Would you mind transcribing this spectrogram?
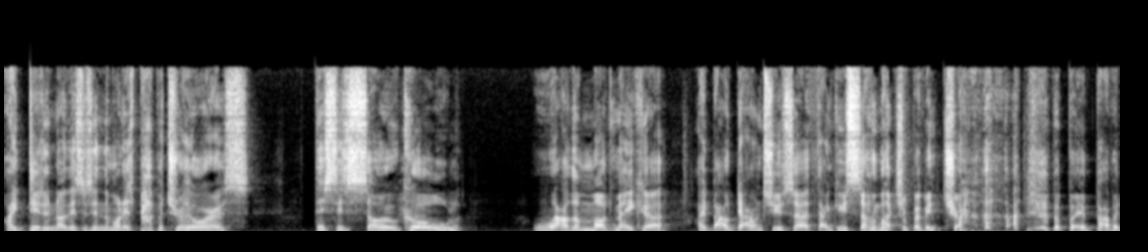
I didn't know this was in the mod. It's Papa Trayaurus. This is so cool. Wow, the mod maker. I bow down to you, sir. Thank you so much for putting, tra- for putting Papa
